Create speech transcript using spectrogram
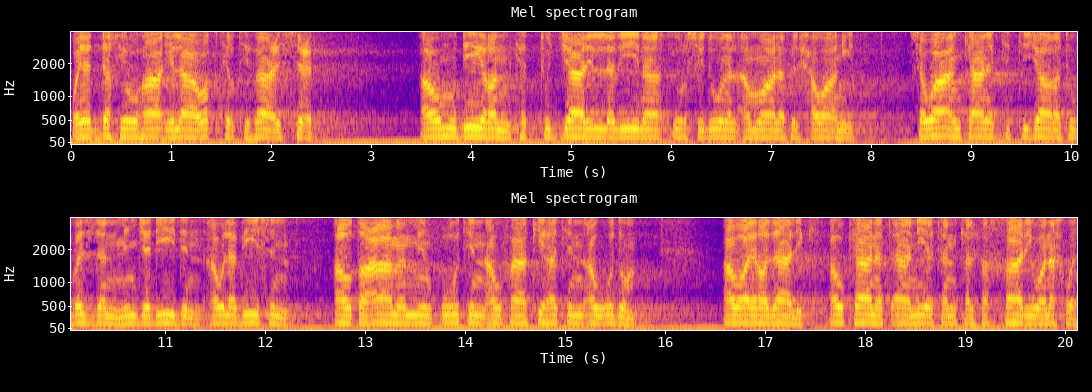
ويدخرها إلى وقت ارتفاع السعر أو مديرا كالتجار الذين يرصدون الأموال في الحوانيت سواء كانت التجارة بزا من جديد أو لبيس أو طعاما من قوت أو فاكهة أو أدم أو غير ذلك أو كانت آنية كالفخار ونحوه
